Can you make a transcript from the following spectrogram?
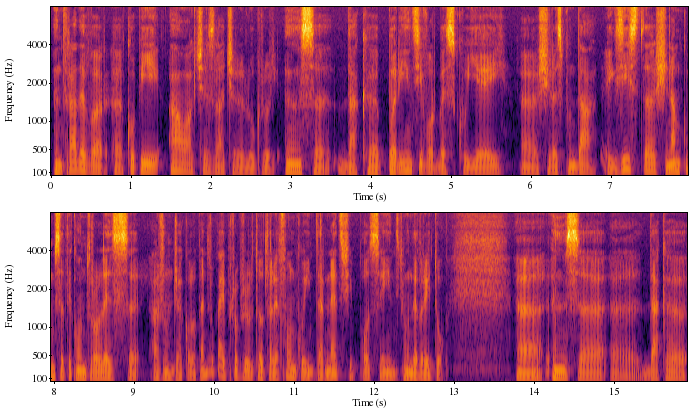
într-adevăr, uh, copiii au acces la acele lucruri, însă dacă părinții vorbesc cu ei uh, și le spun da, există și n-am cum să te controlez să ajungi acolo, pentru că ai propriul tău telefon cu internet și poți să intri unde vrei tu. Uh, însă, uh, dacă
